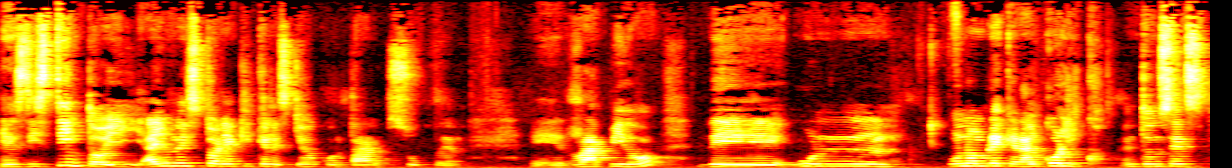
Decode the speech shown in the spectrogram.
es distinto y hay una historia aquí que les quiero contar súper eh, rápido de un, un hombre que era alcohólico. Entonces,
